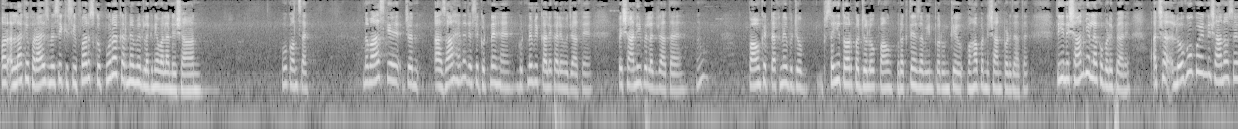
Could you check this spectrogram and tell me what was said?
اور اللہ کے فرائض میں سے کسی فرض کو پورا کرنے میں لگنے والا نشان۔ وہ کون سا ہے؟ نماز کے جو اعضاء ہے نا، جیسے گٹنے ہیں گٹنے بھی کالے کالے ہو جاتے ہیں، پیشانی پہ لگ جاتا ہے۔ پاؤں کے ٹخنے پہ جو صحیح طور پر جو لوگ پاؤں رکھتے ہیں زمین پر، ان کے وہاں پر نشان پڑ جاتا ہے۔ تو یہ نشان بھی اللہ کو بڑے پیارے اچھا لوگوں کو ان نشانوں سے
